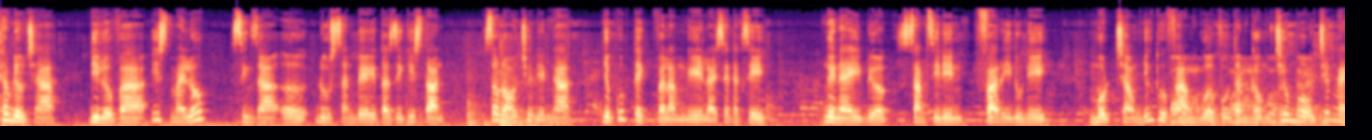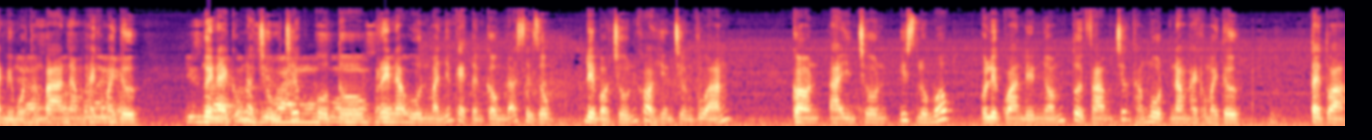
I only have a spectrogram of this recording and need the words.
Theo điều tra, Dilova Ismailov sinh ra ở Dushanbe, Tajikistan, sau đó chuyển đến Nga, nhập quốc tịch và làm nghề lái xe taxi. Người này được Samsidin Fariduni, một trong những thủ phạm của vụ tấn công chiêu mộ trước ngày 11 tháng 3 năm 2024. Người này cũng là chủ chiếc ô tô Renault mà những kẻ tấn công đã sử dụng để bỏ trốn khỏi hiện trường vụ án. Còn Ainchon Islomov có liên quan đến nhóm tội phạm trước tháng 1 năm 2024. Tại tòa,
